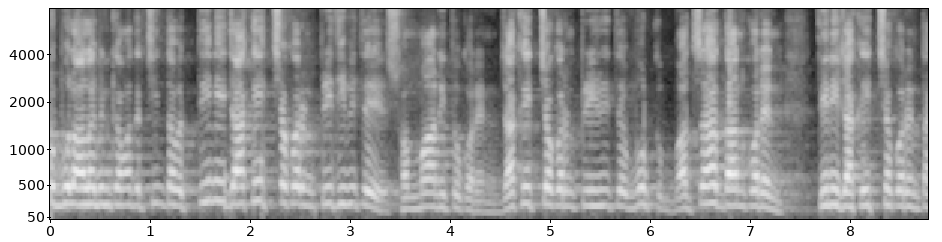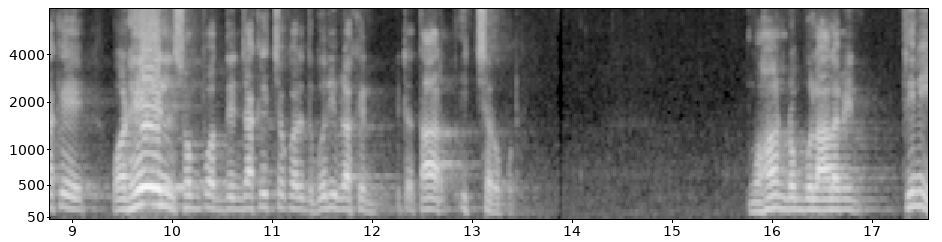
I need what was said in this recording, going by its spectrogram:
রব্বুল আলমিনকে আমাদের চিন্তা হবে, তিনি যাকে ইচ্ছা করেন পৃথিবীতে সম্মানিত করেন, যাকে ইচ্ছা করেন পৃথিবীতে মুখ বাদশাহ দান করেন, তিনি যাকে ইচ্ছা করেন তাকে অঢেল সম্পদ দেন, যাকে ইচ্ছা করেন গরিব রাখেন, এটা তার ইচ্ছার ওপরে মহান রব্বুল আলমিন, তিনি,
